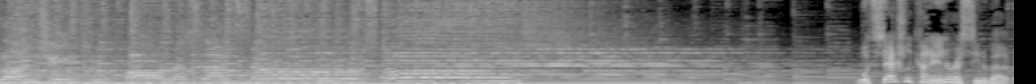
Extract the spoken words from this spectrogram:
plunging through forest and what's actually kind of interesting about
